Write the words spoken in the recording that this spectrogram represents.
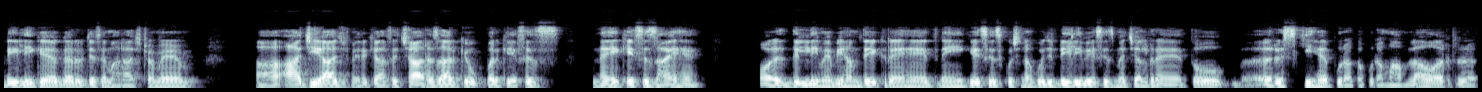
डेली के अगर जैसे महाराष्ट्र में आज ही आज मेरे ख्याल से चार हज़ार के ऊपर केसेस नए केसेस आए हैं। और दिल्ली में भी हम देख रहे हैं, इतने ही केसेस कुछ ना कुछ डेली बेसिस में चल रहे हैं तो रिस्की है पूरा का पूरा मामला और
